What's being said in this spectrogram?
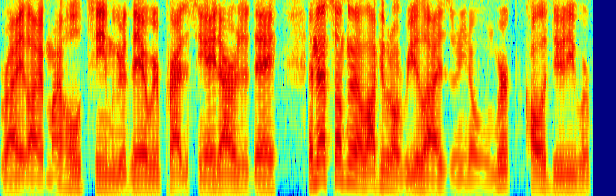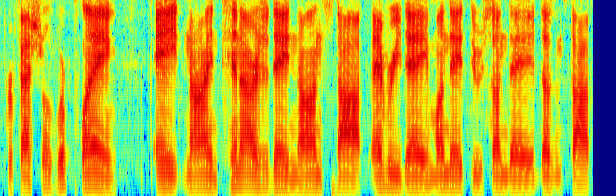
right? Like my whole team, we were there. We were practicing eight hours a day, and that's something that a lot of people don't realize. You know, when we're Call of Duty, we're professionals. We're playing eight, nine, ten hours a day, nonstop, every day, Monday through Sunday. It doesn't stop.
